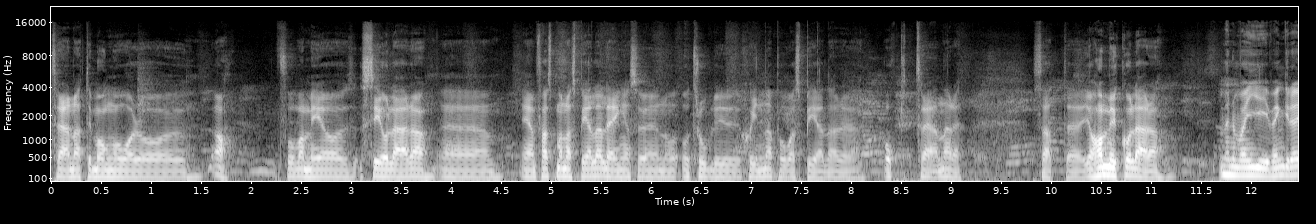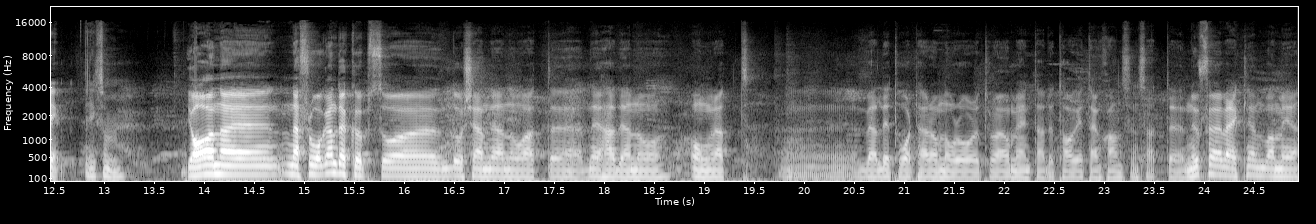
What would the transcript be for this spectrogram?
tränat i många år och ja, få vara med och se och lära. Eh, även fast man har spelat länge så är det en otrolig skillnad på att vara spelare och tränare. Så att eh, jag har mycket att lära. Men det var en given grej? Liksom. Ja, när, när frågan dök upp så då kände jag nog att eh, det hade jag nog ångrat väldigt hårt här om några år tror jag om jag inte hade tagit den chansen. Så att, nu får jag verkligen vara med,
